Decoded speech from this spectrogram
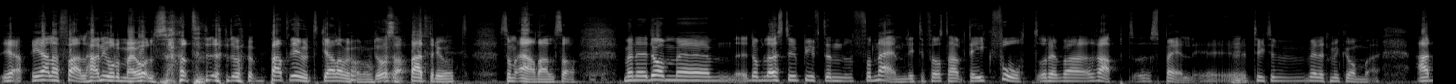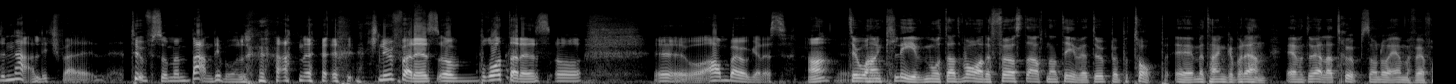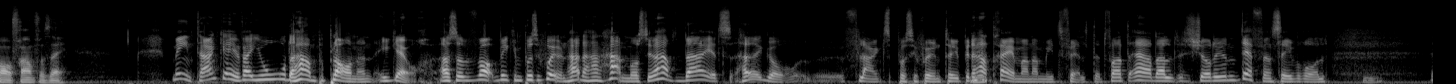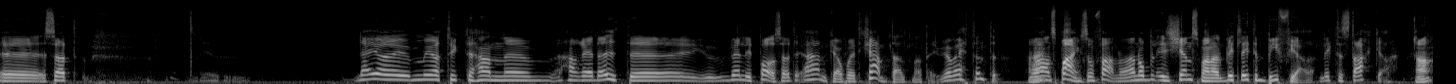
Ja, i alla fall, han gjorde mål så att då, Patriot kallar vi honom. Då så. Patriot, som Erdal sa. Men eh, de, eh, de löste uppgiften förnämligt i första halvlek. Det gick fort och det var rappt spel. Eh, Mm. Tyckte väldigt mycket om Adenalic var tuff som en bandyboll. Han knuffades och brottades och, och armbågades. Ja. Tog han kliv mot att vara det första alternativet uppe på topp eh, med tanke på den eventuella trupp som då MFF har framför sig? Min tanke är, vad gjorde han på planen igår? Alltså vad, vilken position hade han? Han måste ju ha haft Bergets högerflanksposition typ i det här Mm. tremanna mittfältet. För att Erdal körde ju en defensiv roll. Eh, så att... Nej, jag, men jag tyckte han, eh, han redde ut det väldigt bra. Så att han kanske är ett kantalternativ. Jag vet inte. För han sprang som fan och han har det känns som han hade blivit lite biffigare, lite starkare. Ja.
